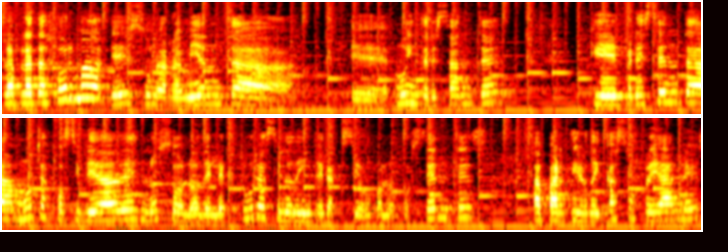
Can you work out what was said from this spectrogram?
La plataforma es una herramienta eh, muy interesante que presenta muchas posibilidades no solo de lectura, sino de interacción con los docentes a partir de casos reales.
